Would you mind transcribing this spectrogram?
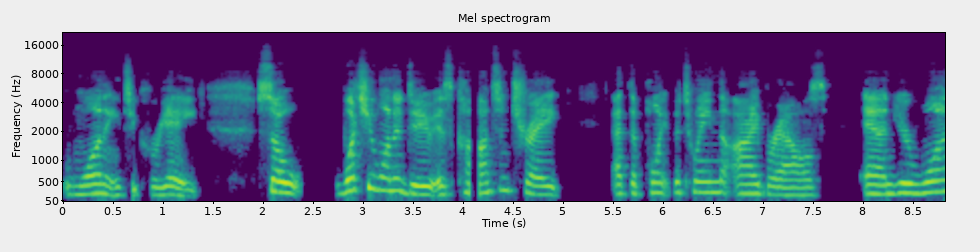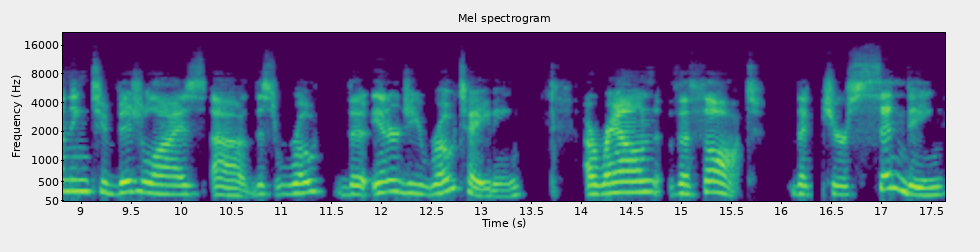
wanting to create. So, what you want to do is concentrate at the point between the eyebrows and you're wanting to visualize uh, this ro- the energy rotating around the thought that you're sending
